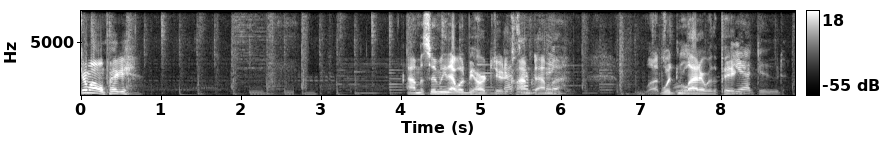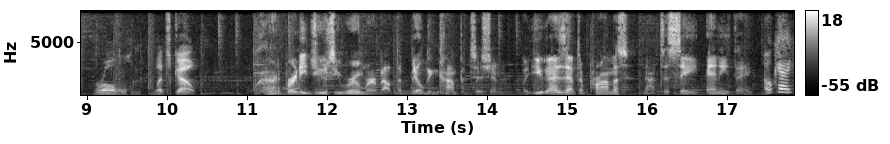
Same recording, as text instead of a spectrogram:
Come on, Peggy. I'm assuming that would be hard to do to That's climb down everything. the Let's wooden roll. ladder with a pig. Yeah, dude. Roll. Let's go. I heard a pretty juicy rumor about the building competition, but you guys have to promise not to say anything. Okay.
